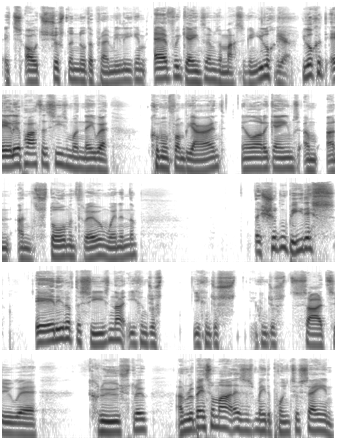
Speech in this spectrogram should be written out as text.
It's oh, it's just another Premier League game. Every game to them is a massive game. You look Yeah. you look at the earlier part of the season when they were coming from behind in a lot of games and, and, and storming through and winning them. There shouldn't be this area of the season that you can just you can just you can just decide to uh, cruise through. And Roberto Martinez has made a point of saying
